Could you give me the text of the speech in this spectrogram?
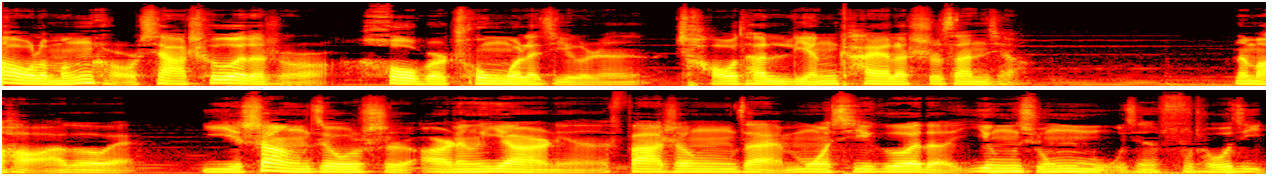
到了门口下车的时候，后边冲过来几个人，朝他连开了十三枪。那么好啊，各位，以上就是2012年发生在墨西哥的英雄母亲复仇记。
